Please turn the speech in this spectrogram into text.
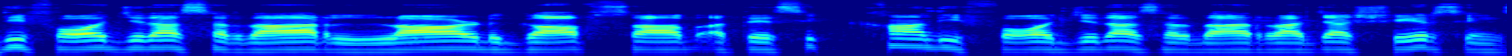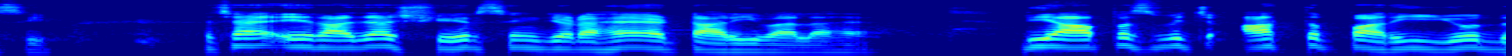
ਦੀ ਫੌਜ ਜਿਹਦਾ ਸਰਦਾਰ ਲਾਰਡ ਗਾਫ ਸਾਹਿਬ ਅਤੇ ਸਿੱਖਾਂ ਦੀ ਫੌਜ ਜਿਹਦਾ ਸਰਦਾਰ ਰਾਜਾ ਸ਼ੇਰ ਸਿੰਘ ਸੀ। ਅੱਛਾ, ਇਹ ਰਾਜਾ ਸ਼ੇਰ ਸਿੰਘ ਜਿਹੜਾ ਹੈ, ਇਹ ਟਾਰੀ ਵਾਲਾ ਹੈ। ਦੀ ਆਪਸ ਵਿੱਚ ਅੱਤ ਭਾਰੀ ਯੁੱਧ।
